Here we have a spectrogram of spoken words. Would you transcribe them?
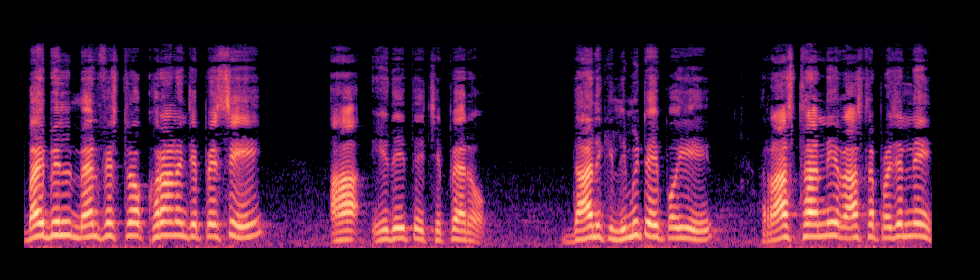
బైబిల్ మేనిఫెస్టో ఖురాన్ అని చెప్పేసి ఆ ఏదైతే చెప్పారో దానికి లిమిట్ అయిపోయి రాష్ట్రాన్ని రాష్ట్ర ప్రజల్ని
